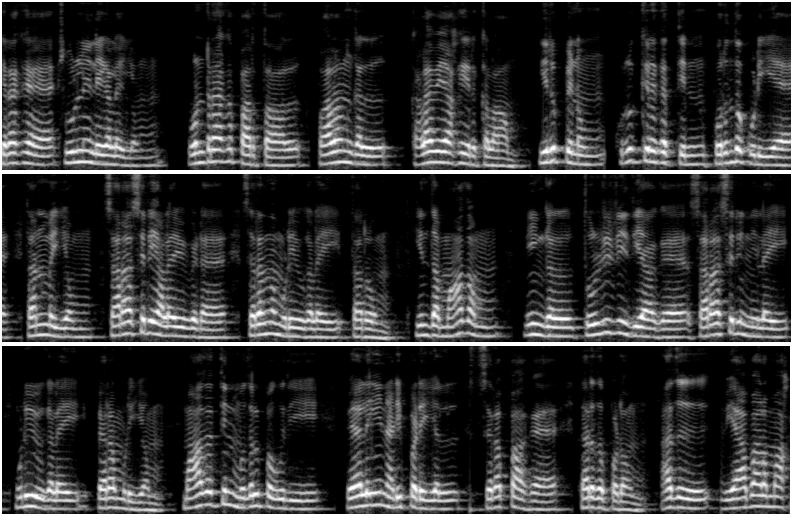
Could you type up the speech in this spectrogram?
கிரக சூழ்நிலைகளையும் ஒன்றாக பார்த்தால் பலன்கள் கலவையாக இருக்கலாம். இருப்பினும் குருக்கிரகத்தின் பொருந்தக்கூடிய தன்மையும் சராசரி அளவை விட சிறந்த முடிவுகளை தரும். இந்த மாதம் நீங்கள் தொழில் ரீதியாக சராசரி நிலை முடிவுகளை பெற முடியும். மாதத்தின் முதல் பகுதி வேலையின் அடிப்படையில் சிறப்பாக கருதப்படும். அது வியாபாரமாக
